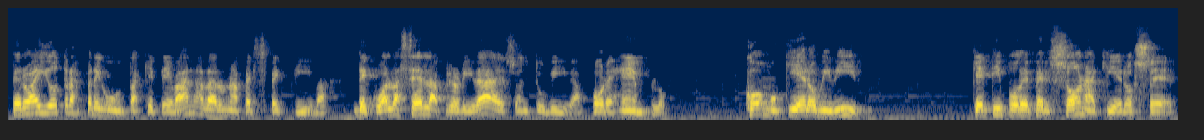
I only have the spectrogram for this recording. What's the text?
Pero hay otras preguntas que te van a dar una perspectiva de cuál va a ser la prioridad de eso en tu vida. Por ejemplo, ¿cómo quiero vivir? ¿Qué tipo de persona quiero ser?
